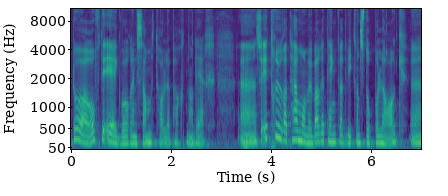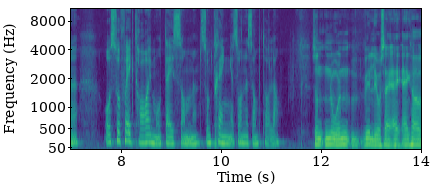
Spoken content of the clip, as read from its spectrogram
da har ofte jeg vært en samtalepartner der. Eh, så jeg tror at her må vi bare tenke at vi kan stå på lag. Eh, og så får jeg ta imot de som, som trenger sånne samtaler. Så noen vil jo si Jeg, jeg har,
